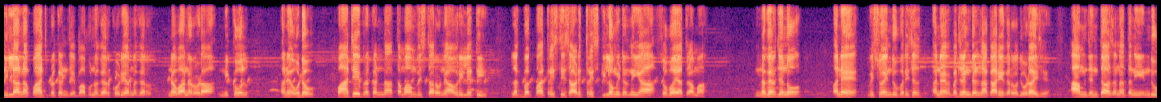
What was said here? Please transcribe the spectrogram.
જિલ્લાના પાંચ પ્રખંડ છે. બાપુનગર, ખોડિયારનગર, નવા નરોડા, નિકોલ અને ઓઢવ. પાંચેય પ્રખંડના તમામ વિસ્તારોને આવરી લેતી લગભગ પાંત્રીસથી સાડત્રીસ કિલોમીટરની આ શોભાયાત્રામાં નગરજનો અને વિશ્વ હિન્દુ પરિષદ અને બજરંગ દળના કાર્યકરો જોડાય છે. આમ જનતા, સનાતની હિન્દુ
